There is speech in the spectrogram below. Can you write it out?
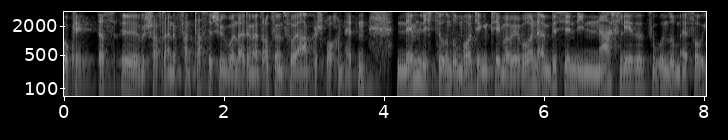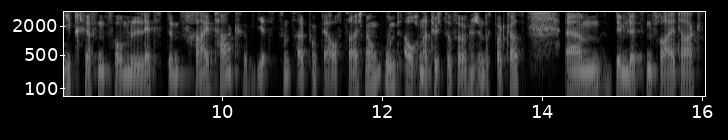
Okay, das äh, schafft eine fantastische Überleitung, als ob wir uns vorher abgesprochen hätten, nämlich zu unserem heutigen Thema. Wir wollen ein bisschen die Nachlese zu unserem FOI-Treffen vom letzten Freitag, jetzt zum Zeitpunkt der Aufzeichnung und auch natürlich zur Veröffentlichung des Podcasts, ähm, dem letzten Freitag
